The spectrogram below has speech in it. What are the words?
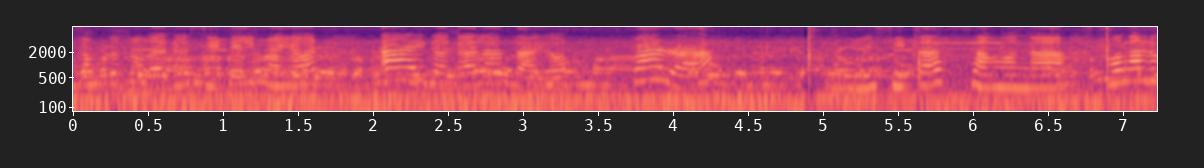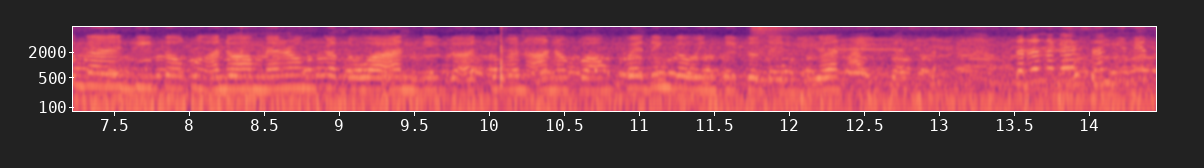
welcome to Toledo City. Ngayon ay gagala tayo para bumisita sa mga mga lugar dito kung ano ang merong katuwaan dito at kung ano-ano pa ang pwedeng gawin dito dahil ngayon ay festa. Tara na guys, ang init!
